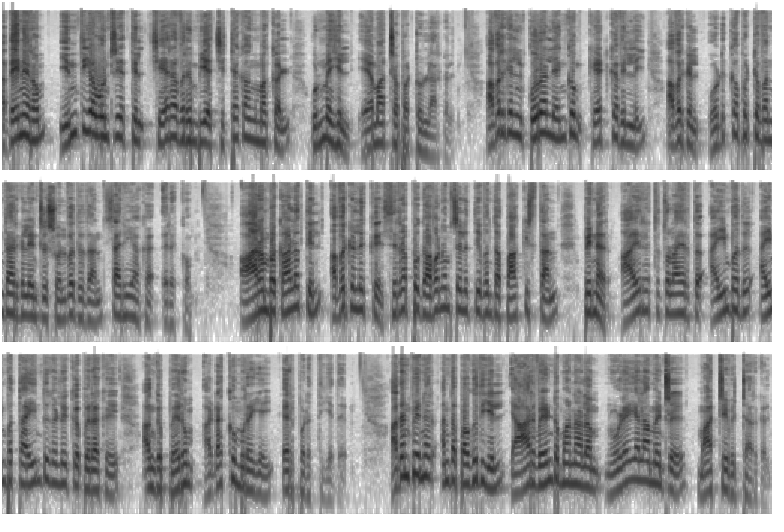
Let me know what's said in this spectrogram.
அதே நேரம் இந்திய ஒன்றியத்தில் சேர விரும்பிய சிட்டகாங் மக்கள் உண்மையில் ஏமாற்றப்பட்டுள்ளார்கள். அவர்களின் குரல் எங்கும் கேட்கவில்லை அவர்கள் ஒடுக்கப்பட்டு வந்தார்கள் என்று சொல்வதுதான் சரியாக இருக்கும். ஆரம்ப காலத்தில் அவர்களுக்கு சிறப்பு கவனம் செலுத்தி வந்த பாகிஸ்தான் பின்னர் ஆயிரத்தி தொள்ளாயிரத்து ஐம்பது ஐம்பத்தி ஐந்துகளுக்கு பிறகு அங்கு பெரும் அடக்குமுறையை ஏற்படுத்தியது. அதன் பின்னர் அந்த பகுதியில் யார் வேண்டுமானாலும் நுழையலாம் என்று மாற்றிவிட்டார்கள்.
